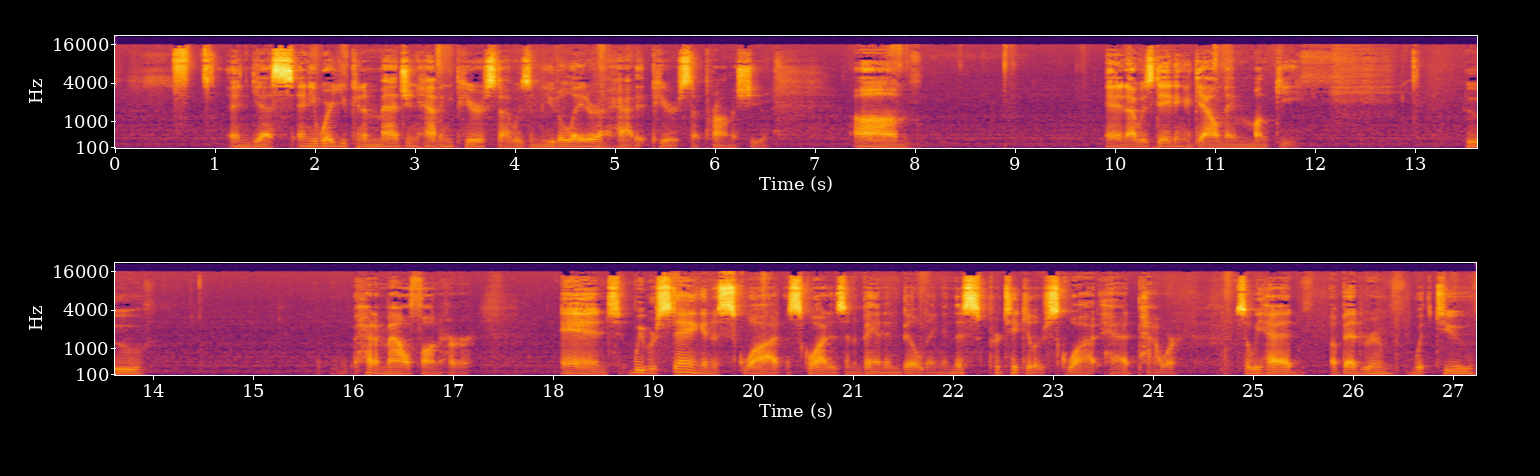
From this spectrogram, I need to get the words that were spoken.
and yes, anywhere you can imagine having pierced, I was a mutilator. I had it pierced. I promise you. Um, and I was dating a gal named Monkey, who had a mouth on her. And we were staying in a squat. A squat is an abandoned building, and this particular squat had power. So we had a bedroom with two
